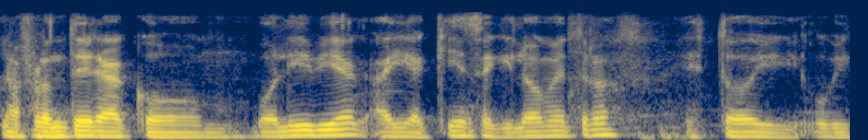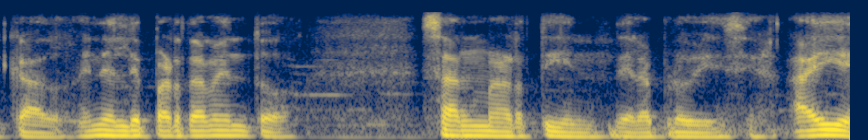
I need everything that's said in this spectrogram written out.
la frontera con Bolivia, ahí a 15 kilómetros estoy ubicado, en el departamento San Martín de la provincia. Ahí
